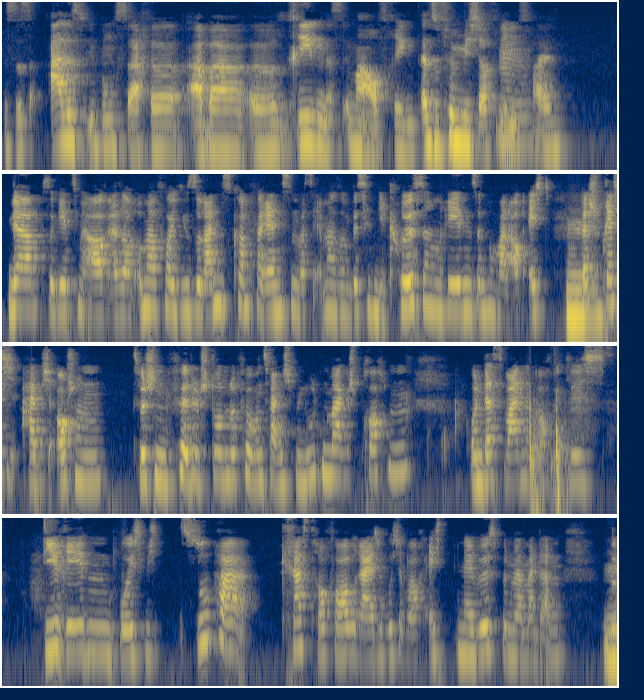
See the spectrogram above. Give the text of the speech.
Das ist alles Übungssache, aber äh, Reden ist immer aufregend. Also für mich auf jeden Mhm. Fall. Ja, so geht's mir auch. Also auch immer vor so Landeskonferenzen, was ja immer so ein bisschen die größeren Reden sind, wo man auch echt, Mhm. da spreche ich, habe ich auch schon zwischen Viertelstunde, 25 Minuten mal gesprochen. Und das waren dann auch wirklich die Reden, wo ich mich super krass drauf vorbereite, wo ich aber auch echt nervös bin, weil man dann so eine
